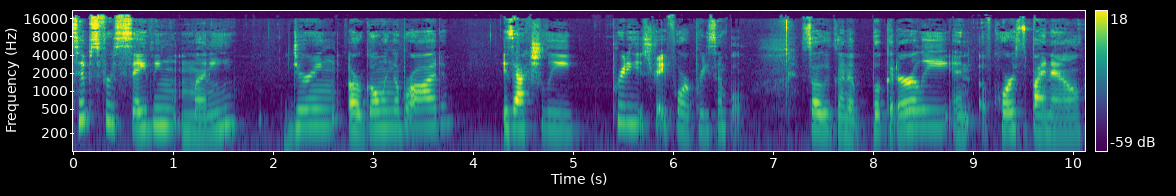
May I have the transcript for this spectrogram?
tips for saving money during or going abroad is actually pretty straightforward, pretty simple. So you're going to book it early. And of course, by now,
